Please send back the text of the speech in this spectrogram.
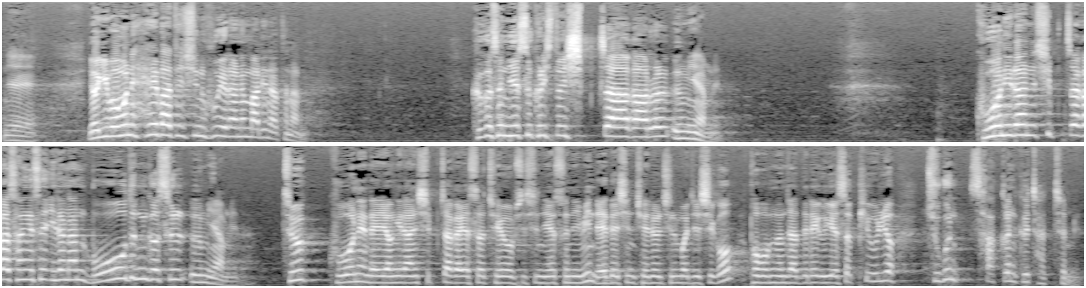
네. 여기 보면 해 받으신 후에라는 말이 나타납니다. 그것은 예수 그리스도의 십자가를 의미합니다. 구원이란 십자가상에서 일어난 모든 것을 의미합니다. 즉 구원의 내용이란 십자가에서 죄 없으신 예수님이 내 대신 죄를 짊어지시고 법 없는 자들에 의해서 피 흘려 죽은 사건 그 자체입니다.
